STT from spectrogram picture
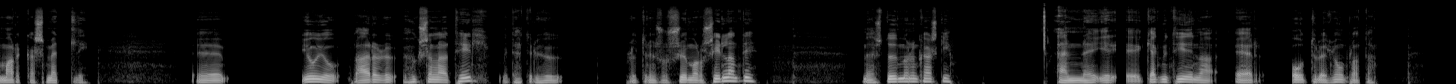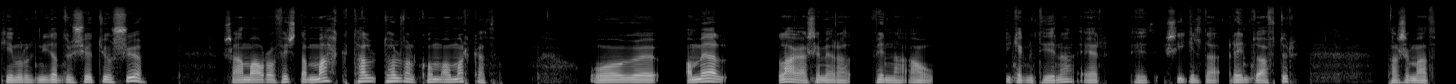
marga smelli. Uh, Jújú, jú, það eru hugsanlega til þetta eru plötur eins og Sumar á Sílandi með stöðmörnum kannski en uh, í, í gegnu tíðina er ótrúlega hljónplata kemur út 1977 sama ára á fyrsta Mac 12 kom á markað. Og uh, á meðal laga sem er að finna á í gegnum tíðina er síkilda reyndu aftur þar sem að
